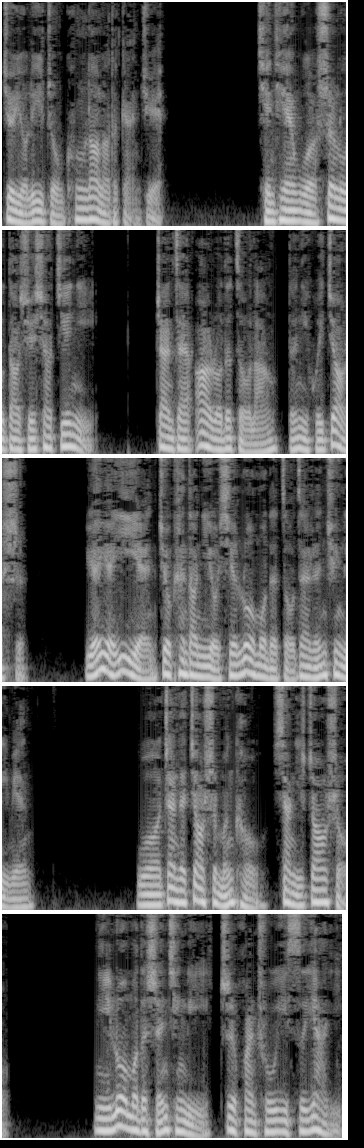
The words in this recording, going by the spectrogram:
就有了一种空落落的感觉。前天我顺路到学校接你，站在二楼的走廊等你回教室，远远一眼就看到你有些落寞的走在人群里面。我站在教室门口向你招手，你落寞的神情里置换出一丝讶异，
